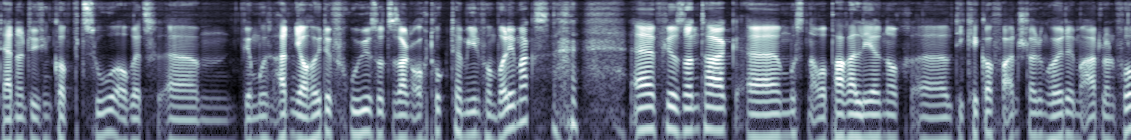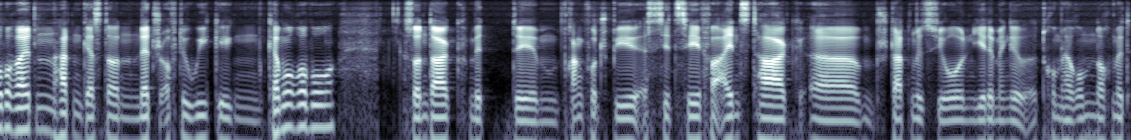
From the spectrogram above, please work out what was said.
der hat natürlich einen Kopf zu. Auch jetzt, ähm, wir hatten ja heute früh sozusagen auch Drucktermin vom Volleymax äh, für Sonntag, äh, mussten aber parallel noch äh, die Kickoff-Veranstaltung heute im Adlon vorbereiten, hatten gestern Match of the Week gegen Kemmerovo. Sonntag mit dem Frankfurt-Spiel SCC Vereinstag, äh, Stadtmission, jede Menge drumherum noch mit.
